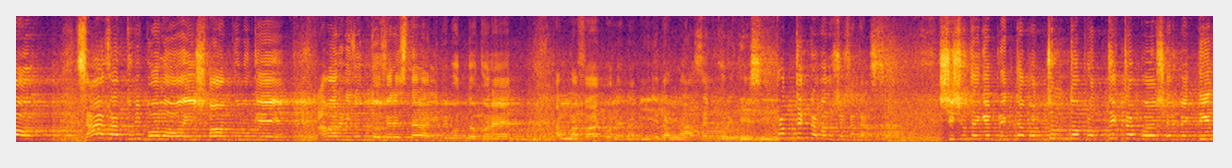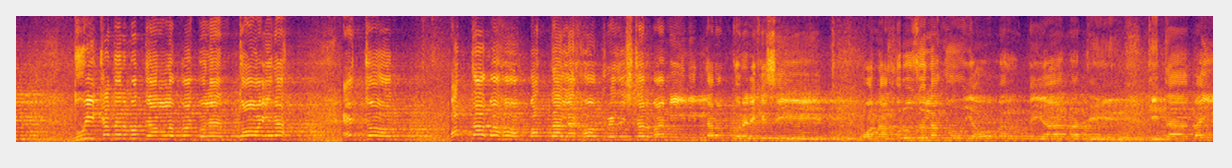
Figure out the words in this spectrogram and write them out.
যা যা তুমি বলো, এই সবগুলোকে আমার নিযুক্ত ফেরেস্তারা লিপিবদ্ধ করেন। আল্লাহ বলেন, আমি এটা লাজেম করে দিয়েছি। প্রত্যেকটা মানুষের সাথে আছে। শিশু থেকে বৃদ্ধা পর্যন্ত প্রত্যেকটা বয়সের ব্যক্তির দুই কাদের মধ্যে আল্লাহ বলেন তো এরা একজন বার্তা বাহক বার্তা লেখক রেজিস্টার বাণী নির্ধারণ করে রেখেছি। অনাখরুজু লাহু ইয়াউমাল কিয়ামাতি কিতাবাই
